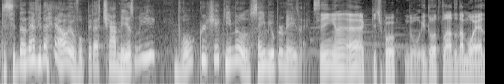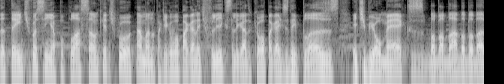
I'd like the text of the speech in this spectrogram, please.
que se dane é a vida real, eu vou piratear mesmo e vou curtir aqui meus 100 mil por mês, velho. Sim, né? É, que tipo, do- e do outro lado da moeda tem, tipo assim, a população que é tipo, ah, mano, pra que, que eu vou pagar Netflix, tá ligado? Porque eu vou pagar Disney Plus, HBO Max, blá blá blá blá blá blá.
